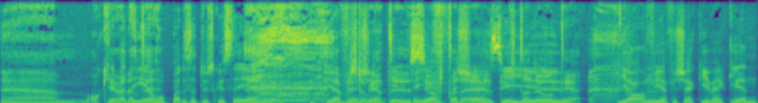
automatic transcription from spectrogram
Ehm, och Det var det lite, jag hoppades att du skulle säga nu. För jag förstod försöker- att du jag syftade, syftade ju- åt det. Ja, för Mm. jag försöker ju verkligen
